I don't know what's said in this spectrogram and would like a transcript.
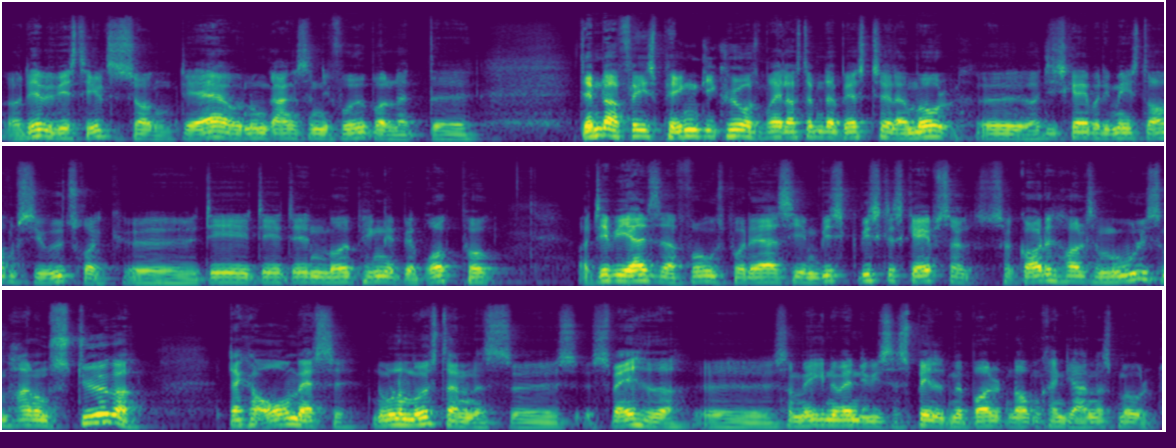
Og det har vi vidst hele sæsonen. Det er jo nogle gange sådan i fodbold, at dem, der har flest penge, de kører som regel også dem, der er bedst til at lave mål, og de skaber de mest offensive udtryk. Det, det, det er den måde, pengene bliver brugt på. Og det vi altid har fokus på, det er at sige, at vi skal skabe så, så godt et hold som muligt, som har nogle styrker, der kan overmatche nogle af modstandernes øh, svagheder, øh, som ikke nødvendigvis er spillet med bolden op omkring de andres mål.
